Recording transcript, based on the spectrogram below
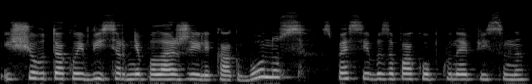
Еще вот такой бисер мне положили как бонус. Спасибо за покупку написано.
